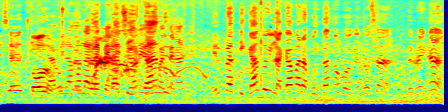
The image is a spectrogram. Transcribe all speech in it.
Hice de todo. Ya miramos la repelación y penalti. Él practicando y la cámara apuntando donde no está, donde no hay nada.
